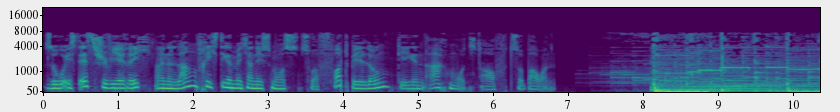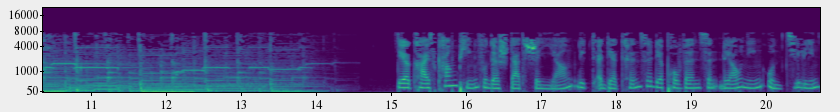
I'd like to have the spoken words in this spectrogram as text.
So ist es schwierig, einen langfristigen Mechanismus zur Fortbildung gegen Armut aufzubauen. Der Kreis Kangping von der Stadt Shenyang liegt an der Grenze der Provinzen Liaoning und Jilin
